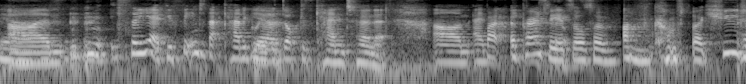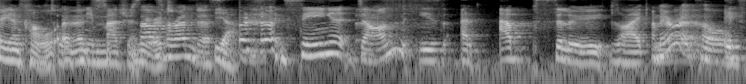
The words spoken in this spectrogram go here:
Yeah. Um, so yeah, if you fit into that category, Yeah. the doctors can turn it. Um, and but big apparently it's also uncomfortable, like Hugely painful. uncomfortable, and can you it's imagine? Sounds weird. horrendous. Yeah. Seeing it done is an absolute like I mean, Miracle. It's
